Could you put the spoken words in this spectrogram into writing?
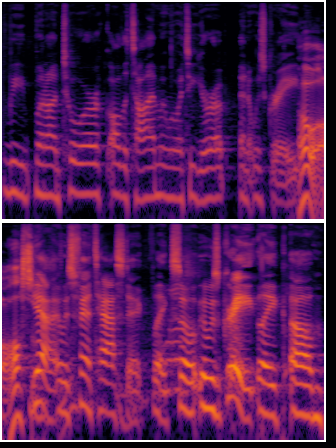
we went on tour all the time, and we went to Europe, and it was great. Oh, awesome! Yeah, it was fantastic. Like so, it was great. Like um,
